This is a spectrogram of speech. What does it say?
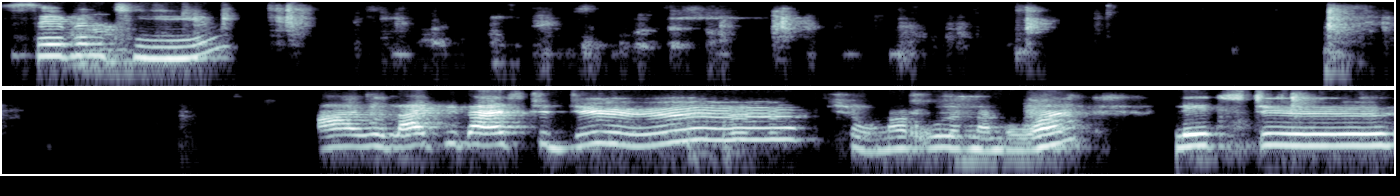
17. I would like you guys to do, sure, not all of number one. Let's do.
